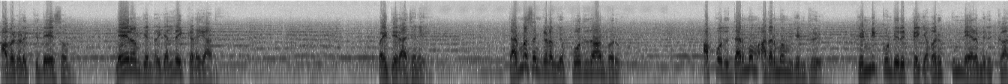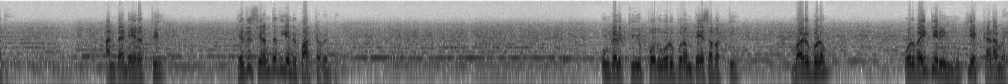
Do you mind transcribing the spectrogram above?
அவர்களுக்கு தேசம் நேரம் என்ற எல்லை கிடையாது. வைத்தியராஜனே தர்ம சங்கடம் எப்போதுதான் வரும். அப்போது தர்மம் அதர்மம் என்று எண்ணிக்கொண்டிருக்க எவருக்கும் நேரம் இருக்காது. அந்த நேரத்தில் எது சிறந்தது என்று பார்க்க வேண்டும். உங்களுக்கு இப்போது ஒரு புறம் தேசபக்தி மறுபுறம் ஒரு வைத்தியரின் முக்கிய கடமை.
